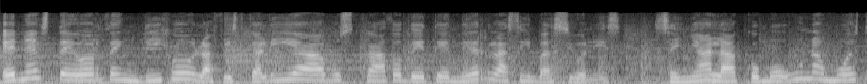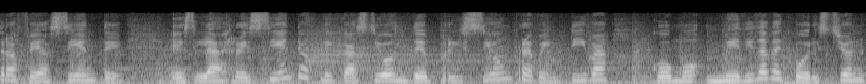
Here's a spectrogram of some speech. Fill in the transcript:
En este orden, dijo, la Fiscalía ha buscado detener las invasiones. Señala como una muestra fehaciente es la reciente aplicación de prisión preventiva como medida de coerción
